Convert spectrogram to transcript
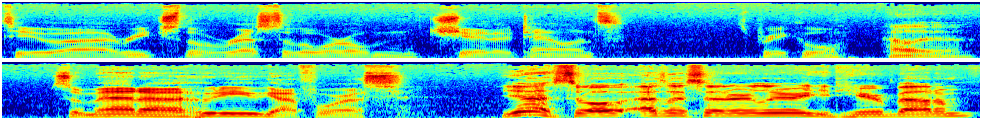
to uh, reach the rest of the world and share their talents. It's pretty cool. Hell yeah. So Matt, uh, who do you got for us? Yeah, so as I said earlier, you'd hear about them.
